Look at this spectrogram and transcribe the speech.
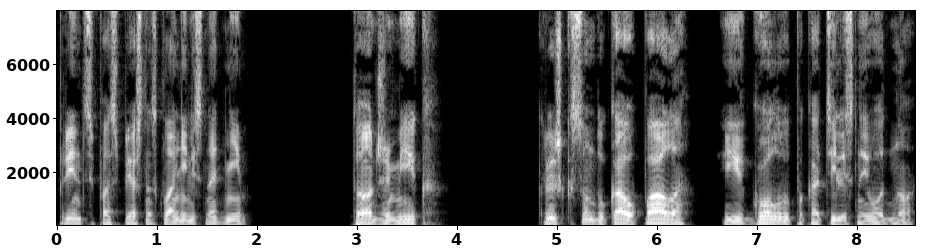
Принцы поспешно склонились над ним. Тот же миг крышка сундука упала, и их головы покатились на его дно.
